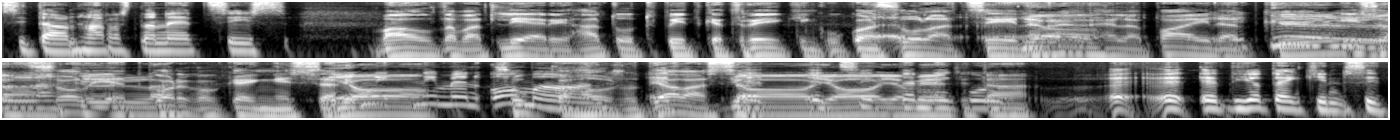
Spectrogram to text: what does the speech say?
sitä on harrastaneet siis Valtavat lierihatut, pitkät riikinkukon sulat siinä, röyhelöpaidat, Kyllä. isot soljet Kyllä. korkokengissä. Joo. Ni- nimenomaan. Sukkahousut Et- jalassa. Joo, joo, ja sitten niin kuin, mietitään- et, et jotenkin sit,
